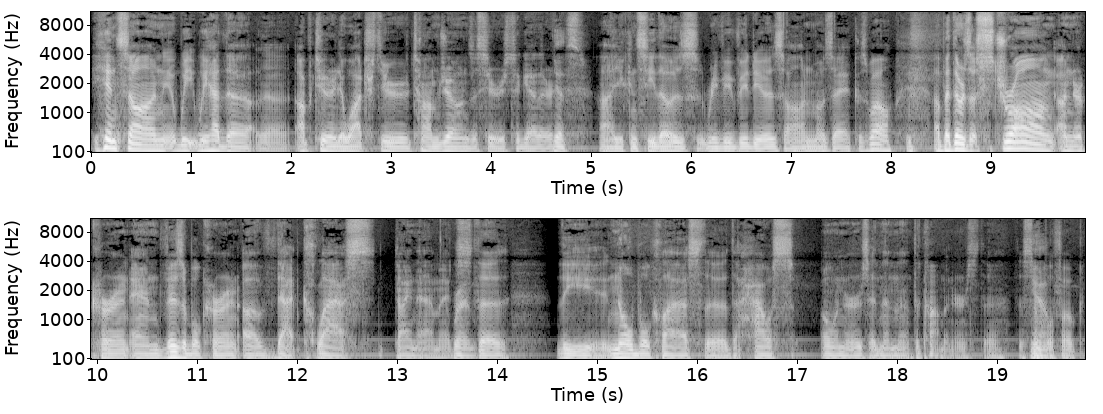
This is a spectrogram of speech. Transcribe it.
hints on we we had the uh, opportunity to watch through Tom Jones a series together. Yes. Uh, you can see those review videos on Mosaic as well. Uh, but there was a strong undercurrent and visible current of that class dynamics. Right. The the noble class, the the house owners, and then the, the commoners, the, the simple folk.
